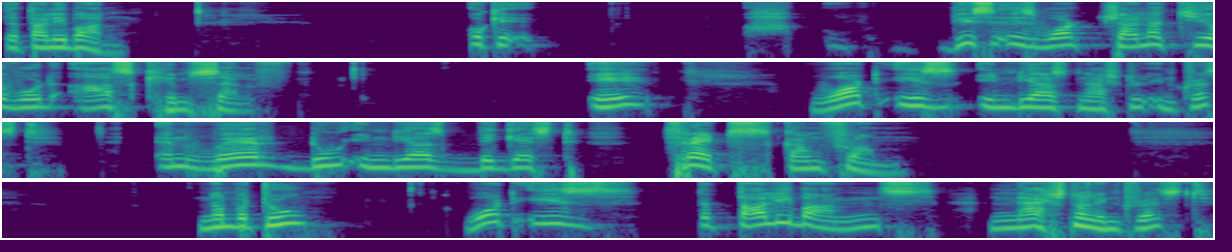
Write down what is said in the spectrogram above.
the Taliban? Okay, this is what Chanakya would ask himself. A, what is India's national interest? And where do India's biggest threats come from? Number two, what is the Taliban's national interest?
